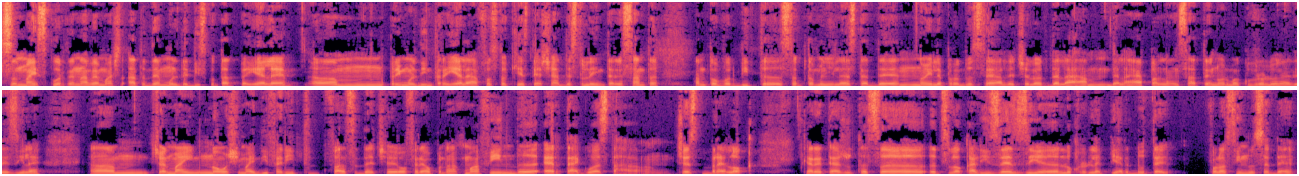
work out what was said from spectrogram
sunt mai scurte, nu avem atât de mult de discutat pe ele. Um, primul dintre ele a fost o chestie așa destul de interesantă. Am tot vorbit uh, săptămânile astea de noile produse ale celor de la, de la Apple lansate în urmă cu vreo lună de zile. Um, cel mai nou și mai diferit față de ce ofereau până acum fiind uh, AirTag-ul ăsta, acest breloc, care te ajută să îți localizezi uh, lucrurile pierdute folosindu-se de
